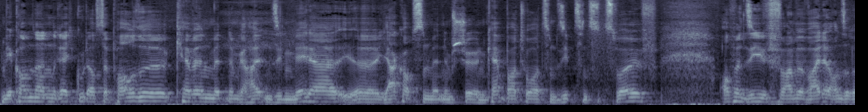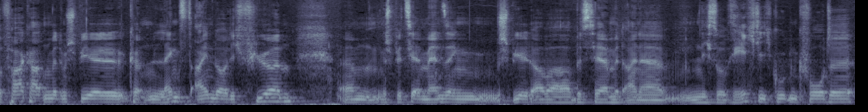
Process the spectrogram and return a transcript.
Wir kommen dann recht gut aus der Pause. Kevin mit einem gehaltenen 7 Meter, äh, Jakobsen mit einem schönen Camper-Tor zum 17 zu 12. Offensiv haben wir weiter unsere Fahrkarten mit dem Spiel, könnten längst eindeutig führen. Ähm, speziell Mensing spielt aber bisher mit einer nicht so richtig guten Quote.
